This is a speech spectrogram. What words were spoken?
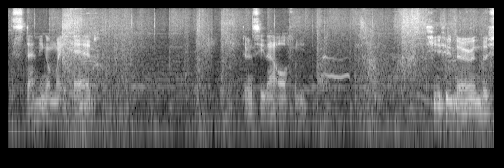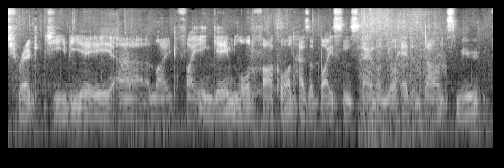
It's standing on my head. Don't see that often. Do you know in the Shrek GBA uh, like fighting game, Lord Farquaad has a bison stand on your head and dance move?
